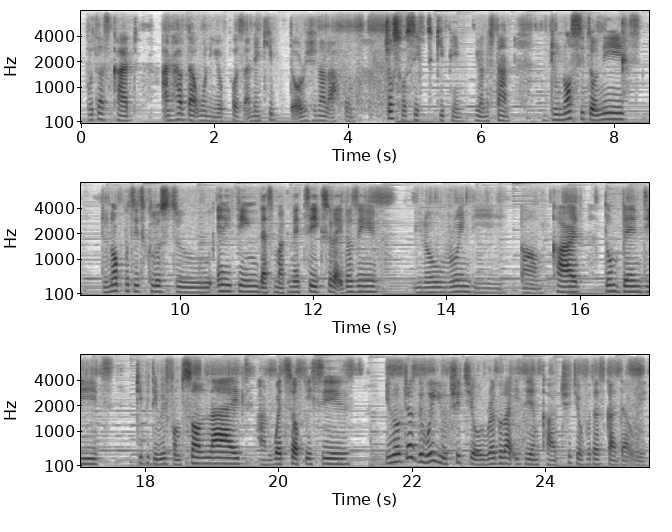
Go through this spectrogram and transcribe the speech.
voter's card and have that one in your purse and then keep the original at home just for safekeeping you understand? Do not sit on it do not put it close to anything that's magnetic so that it doesn't you know ruin the um, card. Don't bend it. Keep it away from sunlight and wet surfaces. You know just the way you treat your regular atm card treat your voter's card that way.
